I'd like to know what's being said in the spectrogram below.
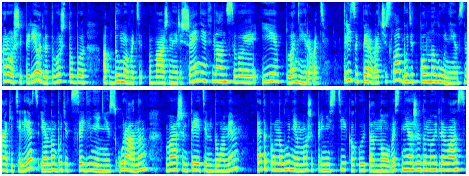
хороший период для того, чтобы обдумывать важные решения финансовые и планировать. 31 числа будет полнолуние в знаке Телец, и оно будет в соединении с Ураном в вашем третьем доме. Это полнолуние может принести какую-то новость неожиданную для вас.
